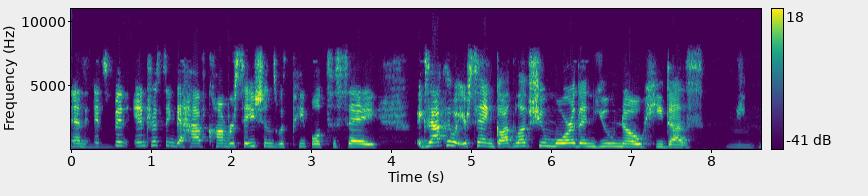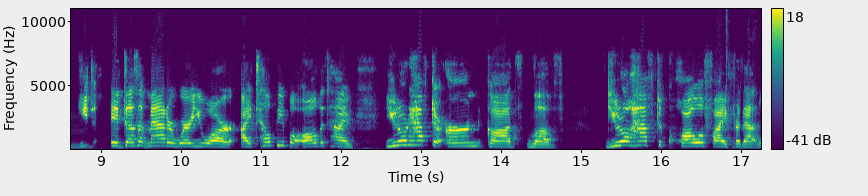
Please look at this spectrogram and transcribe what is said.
And mm-hmm. it's been interesting to have conversations with people to say exactly what you're saying. God loves you more than you know He does. Mm-hmm. He, it doesn't matter where you are. I tell people all the time you don't have to earn God's love. You don't have to qualify for that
